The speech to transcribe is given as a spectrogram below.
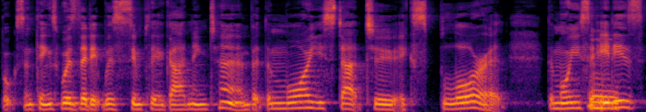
books and things was that it was simply a gardening term. But the more you start to explore it, the more you see mm. it is,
